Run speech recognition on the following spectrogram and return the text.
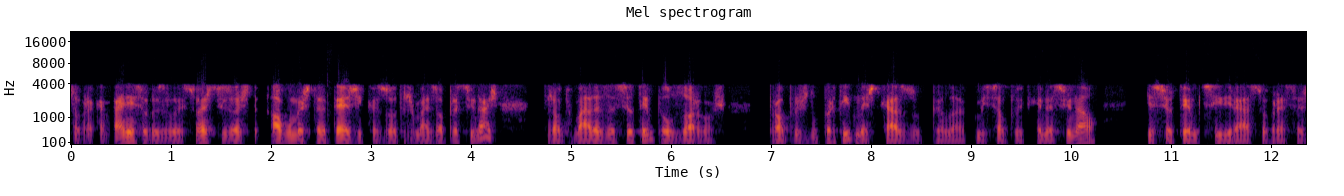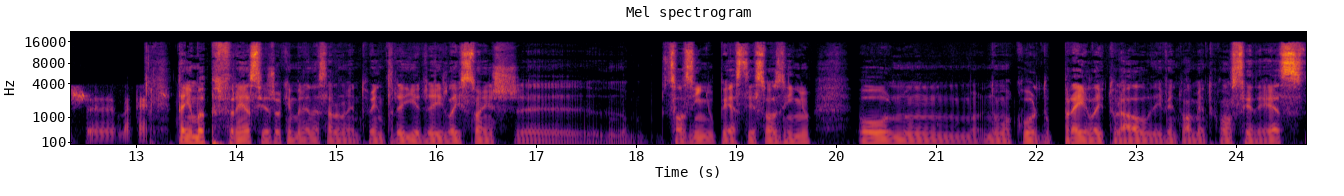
sobre a campanha, sobre as eleições, decisões algumas estratégicas, outras mais operacionais, serão tomadas a seu tempo pelos órgãos próprios do partido, neste caso pela Comissão Política Nacional, que a seu tempo decidirá sobre essas uh, matérias. Tem uma preferência, Joaquim Miranda Sarmento, entre ir a eleições uh, sozinho, o PSD sozinho, ou num, num acordo pré-eleitoral, eventualmente com o CDS,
